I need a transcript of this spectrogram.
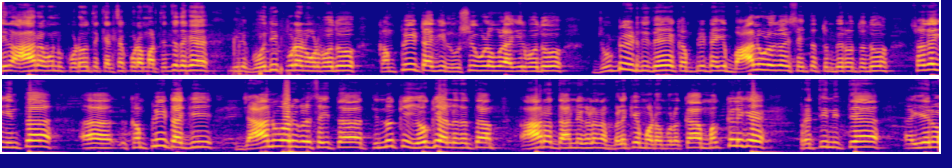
ಏನು ಆಹಾರವನ್ನು ಕೊಡುವಂಥ ಕೆಲಸ ಕೂಡ ಮಾಡ್ತಿದ್ದೆ ಜೊತೆಗೆ ಇಲ್ಲಿ ಗೋಧಿ ಕೂಡ ನೋಡ್ಬೋದು ಕಂಪ್ಲೀಟಾಗಿ ನುಸಿ ಹುಳುಗಳಾಗಿರ್ಬೋದು ಜುಡ್ಡು ಹಿಡಿದಿದೆ ಕಂಪ್ಲೀಟಾಗಿ ಬಾಲು ಹುಳುಗಳು ಸಹಿತ ತುಂಬಿರುವಂಥದ್ದು. ಸೊ ಹಾಗಾಗಿ ಇಂಥ ಕಂಪ್ಲೀಟಾಗಿ ಜಾನುವಾರುಗಳು ಸಹಿತ ತಿನ್ನೋಕ್ಕೆ ಯೋಗ್ಯ ಅಲ್ಲದಂಥ ಆಹಾರ ಧಾನ್ಯಗಳನ್ನು ಬಳಕೆ ಮಾಡೋ ಮೂಲಕ ಮಕ್ಕಳಿಗೆ ಪ್ರತಿನಿತ್ಯ ಏನು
